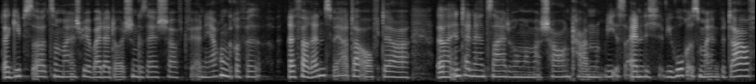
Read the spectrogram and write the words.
Da gibt es äh, zum Beispiel bei der Deutschen Gesellschaft für Ernährung Referenzwerte auf der äh, Internetseite, wo man mal schauen kann, wie ist eigentlich, wie hoch ist mein Bedarf.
